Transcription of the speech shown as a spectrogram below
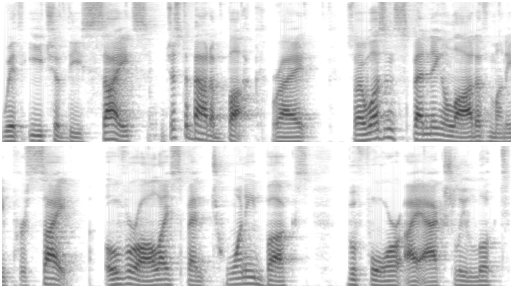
with each of these sites, just about a buck, right? So I wasn't spending a lot of money per site. Overall, I spent 20 bucks before I actually looked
